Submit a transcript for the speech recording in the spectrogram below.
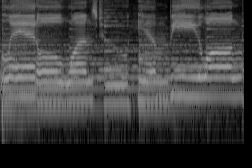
Little ones to him belong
